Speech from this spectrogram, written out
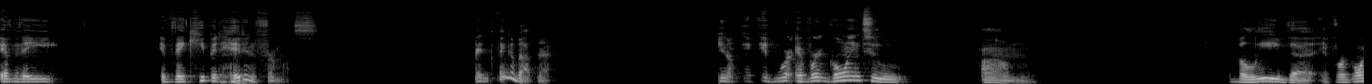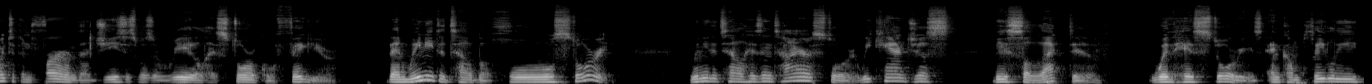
if they if they keep it hidden from us? Like, think about that. You know, if we're if we're going to um believe that if we're going to confirm that Jesus was a real historical figure, then we need to tell the whole story. We need to tell his entire story. We can't just be selective with his stories and completely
